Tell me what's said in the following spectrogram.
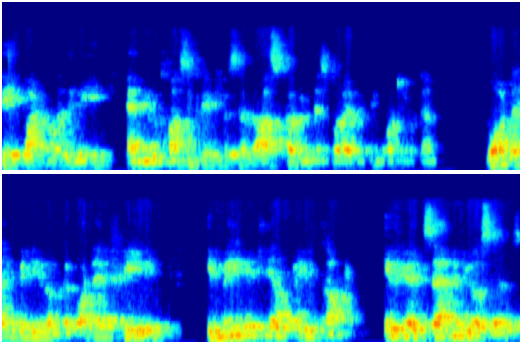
take part worthily, and you consecrate yourself, ask forgiveness for everything what you've done. What I believe, uncle, what I feel, immediately after you come, if you examine yourselves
